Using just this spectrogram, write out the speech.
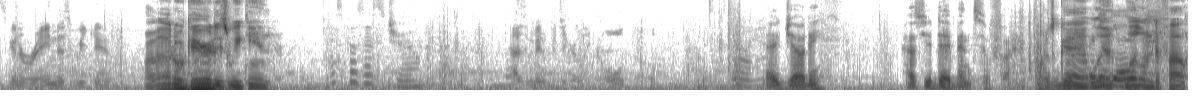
It's gonna rain this weekend. Well, I don't care this weekend. I suppose that's true. Hasn't been particularly cold though. Hey, Jodie. How's your day been so far? What's good, Pretty Will, good. Willem Dafoe?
